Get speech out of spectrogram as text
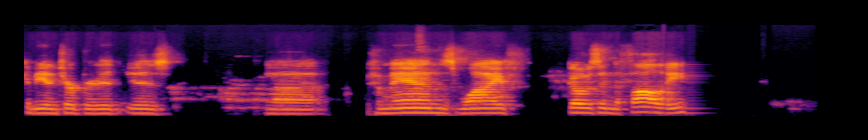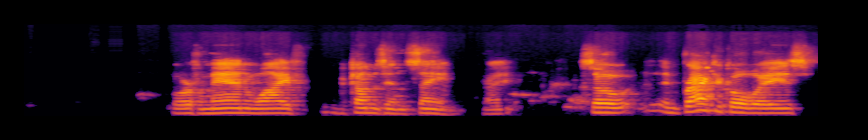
can be interpreted, is uh, if a man's wife goes into folly, or if a man wife becomes insane, right? So, in practical ways,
